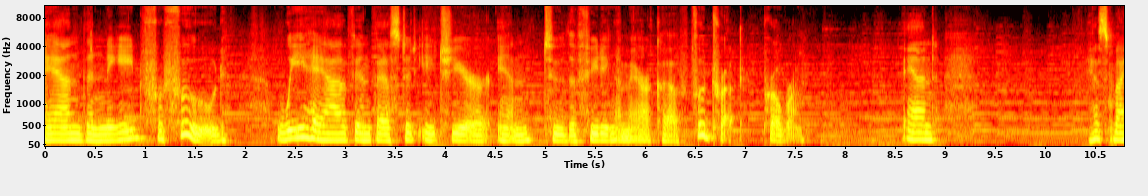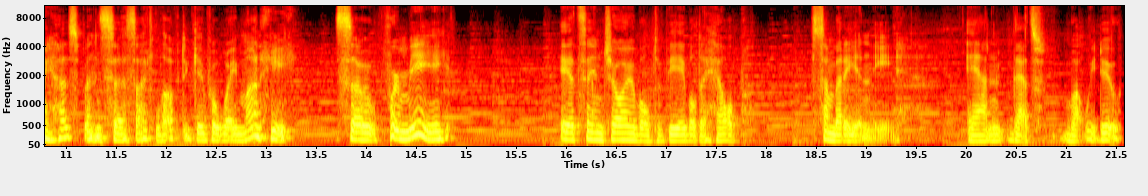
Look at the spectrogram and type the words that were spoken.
and the need for food, we have invested each year into the Feeding America food truck program. And as my husband says, I'd love to give away money. So for me, it's enjoyable to be able to help somebody in need. And that's what we do.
